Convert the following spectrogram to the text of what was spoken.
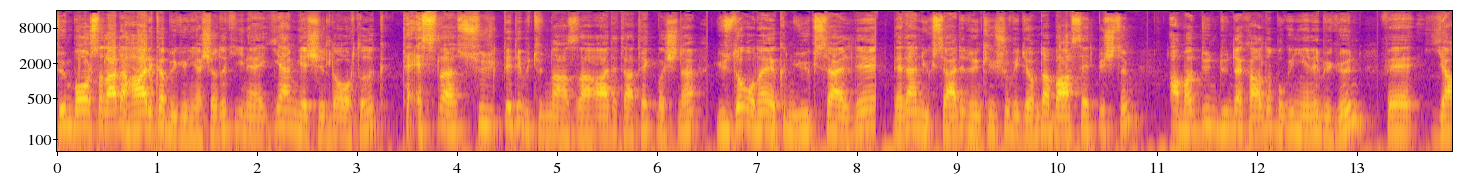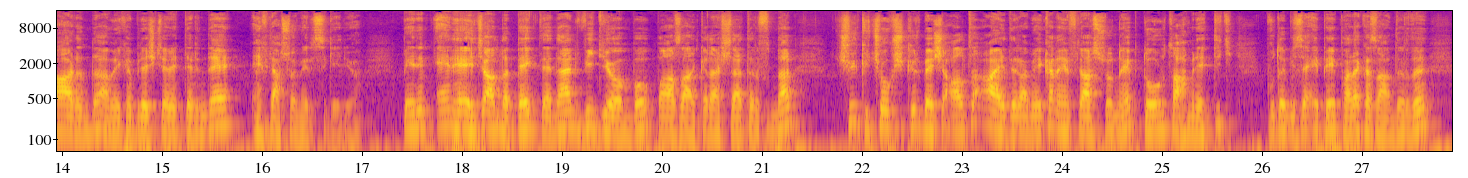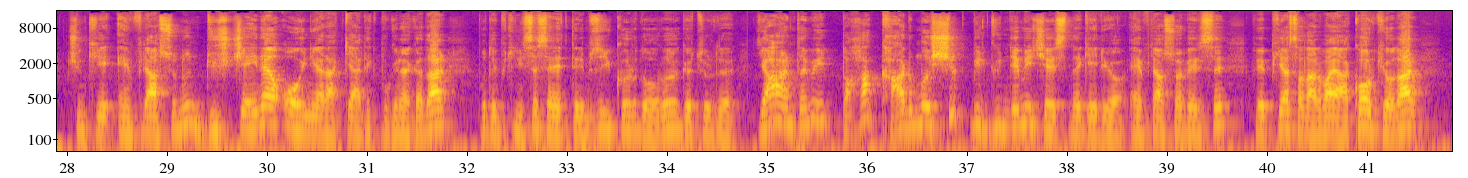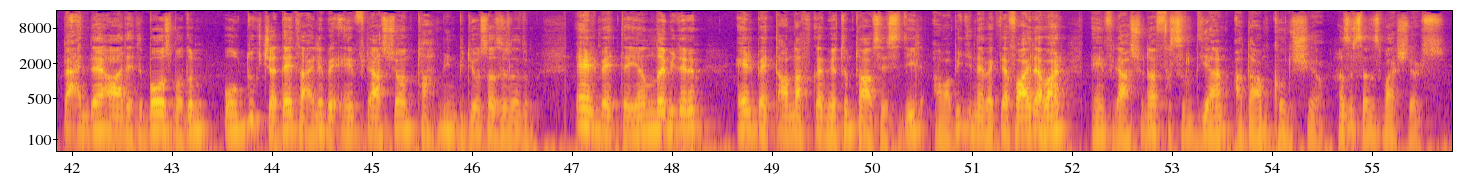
Dün borsalarda harika bir gün yaşadık. Yine yem yeşilli ortalık. Tesla sürükledi bütün nazlığa adeta tek başına. %10'a yakın yükseldi. Neden yükseldi? Dünkü şu videomda bahsetmiştim. Ama dün dünde kaldı. Bugün yeni bir gün ve yarın da Amerika Birleşik Devletleri'nde enflasyon verisi geliyor. Benim en heyecanla beklenen videom bu bazı arkadaşlar tarafından. Çünkü çok şükür 5-6 aydır Amerikan enflasyonunu hep doğru tahmin ettik. Bu da bize epey para kazandırdı. Çünkü enflasyonun düşeceğine oynayarak geldik bugüne kadar. Bu da bütün hisse senetlerimizi yukarı doğru götürdü. Yarın tabii daha karmaşık bir gündemi içerisinde geliyor enflasyon verisi ve piyasalar bayağı korkuyorlar. Ben de adeti bozmadım. Oldukça detaylı bir enflasyon tahmin videosu hazırladım. Elbette yanılabilirim. Elbette anlattıklarım yatırım tavsiyesi değil ama bir dinlemekte fayda var. Enflasyona fısıldayan adam konuşuyor. Hazırsanız başlıyoruz.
